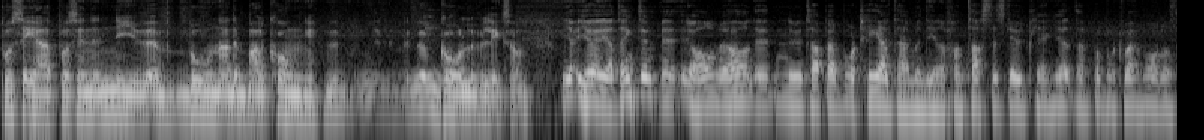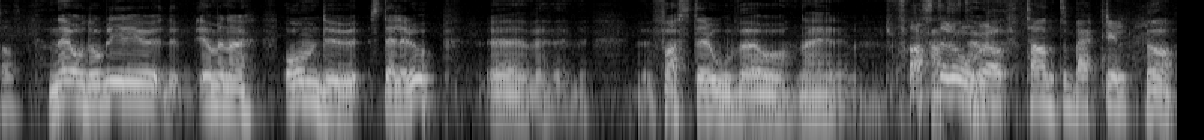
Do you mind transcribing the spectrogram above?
poserat på sin nybonade balkonggolv liksom. Jag, jag, jag tänkte, ja, ja, nu tappar jag bort helt här med dina fantastiska utlägg. Jag tappar bort var jag var någonstans. Nej, och då blir det ju, jag menar, om du ställer upp eh, faster Ove och, nej. Faster Ove och tant Bertil. Ja,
